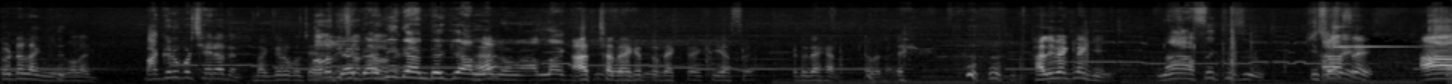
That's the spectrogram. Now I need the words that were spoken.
কোনটা লাগবে? বলেন। ভাগ্যের উপর ছেড়ে দেন। ভাগ্যের উপর দেখি দেন। দেখি আল্লাহ হ্যাঁ? আল্লাহ আচ্ছা দেখেন তো ব্যাগটা কি আছে। একটু দেখান খালি ব্যাগ নাকি? না আছে কিছু। কিছু আছে? আহ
